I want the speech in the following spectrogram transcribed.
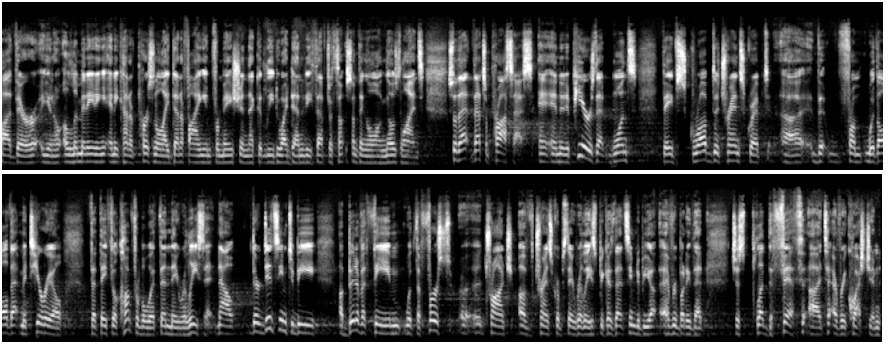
Uh, they're, you know, eliminating any kind of personal identifying information that could lead to identity theft or th- something along those lines. So that that's a process, and, and it appears appears that once they've scrubbed a transcript uh, from with all that material that they feel comfortable with, then they release it. Now, there did seem to be a bit of a theme with the first uh, tranche of transcripts they released because that seemed to be uh, everybody that just pled the fifth uh, to every question.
